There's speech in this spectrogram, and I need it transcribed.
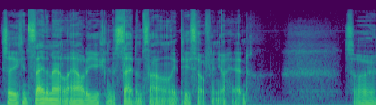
So you can say them out loud or you can just say them silently to yourself in your head. So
